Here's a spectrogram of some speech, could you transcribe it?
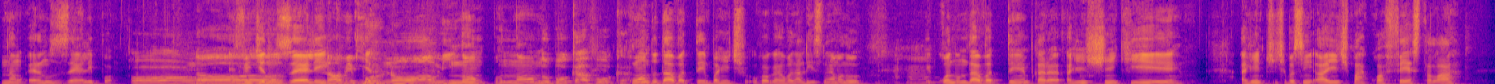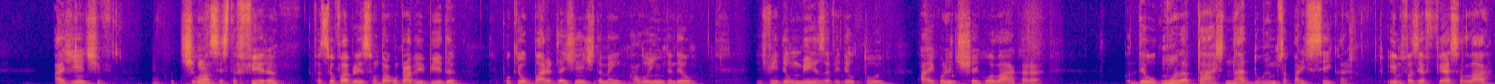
Não, era no Zelle, pô. Nossa. Eles vendiam no Zelle. Nome e- por nome. Nome por nome. No boca a boca. Quando dava tempo, a gente colocava na lista, né, mano? E quando não dava tempo, cara, a gente tinha que. A gente, tipo assim, a gente marcou a festa lá. A gente chegou na sexta-feira, fazer o Fabrício vamos comprar bebida, porque o bar é da gente também, Halloween, entendeu? A gente vendeu mesa, vendeu tudo. Aí quando a gente chegou lá, cara, deu uma da tarde, nada do Emerson aparecer, cara. Eles fazia festa lá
